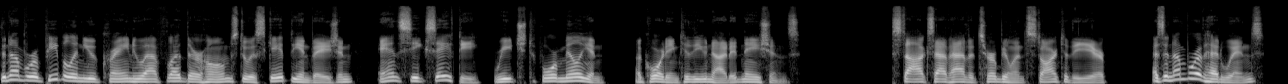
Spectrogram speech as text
the number of people in Ukraine who have fled their homes to escape the invasion and seek safety reached 4 million, according to the United Nations. Stocks have had a turbulent start to the year as a number of headwinds,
